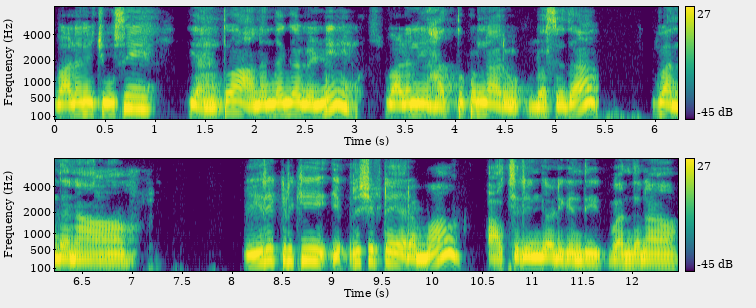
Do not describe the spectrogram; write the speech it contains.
వాళ్ళని చూసి ఎంతో ఆనందంగా వెళ్ళి వాళ్ళని హత్తుకున్నారు వసుధ వందన. మీరిక్కడికి ఎప్పుడు షిఫ్ట్ అయ్యారమ్మా? ఆశ్చర్యంగా అడిగింది వందన.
